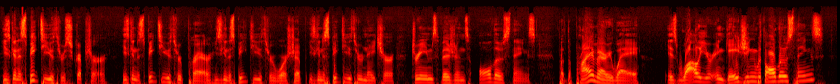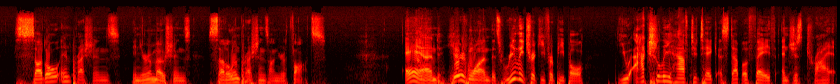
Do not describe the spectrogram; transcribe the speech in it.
He's going to speak to you through scripture. He's going to speak to you through prayer. He's going to speak to you through worship. He's going to speak to you through nature, dreams, visions, all those things. But the primary way is while you're engaging with all those things, subtle impressions in your emotions, subtle impressions on your thoughts. And here's one that's really tricky for people. You actually have to take a step of faith and just try it.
